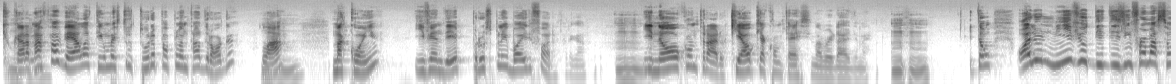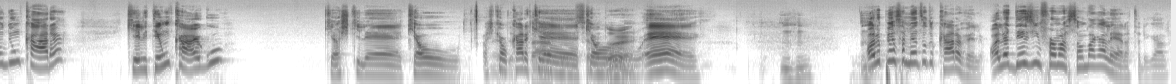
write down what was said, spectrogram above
que o cara na favela tem uma estrutura pra plantar droga lá, maconha, e vender pros playboy de fora, tá ligado? E não ao contrário, que é o que acontece, na verdade, né? Uhum. Então, olha o nível de desinformação de um cara que ele tem um cargo que acho que ele é que é o acho que é o cara que é deputado, que é o senador? é Olha o pensamento do cara, velho. Olha a desinformação da galera, tá ligado?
